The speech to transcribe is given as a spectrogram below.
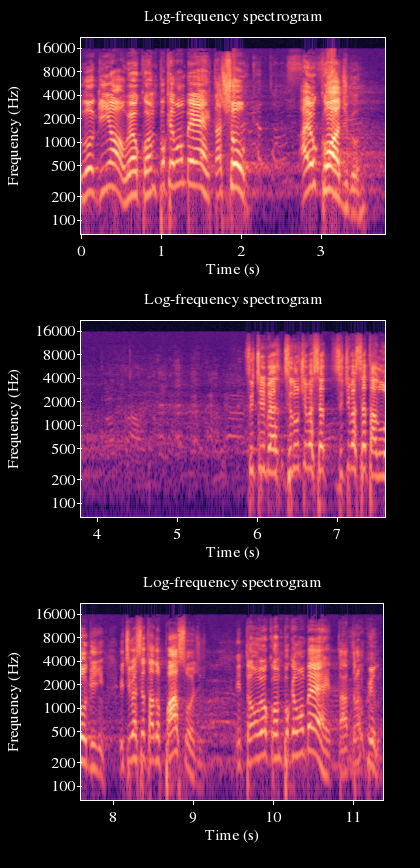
Login, ó, welcome Pokémon BR, tá show. Aí o código, se, tiver, se não tiver, se tiver setado o login e tiver setado o password, então eu compro Pokémon BR, tá tranquilo.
